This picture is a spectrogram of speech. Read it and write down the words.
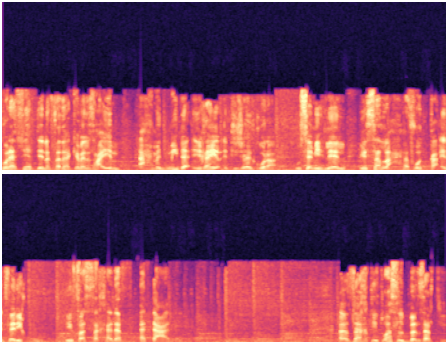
كرة ثابتة نفذها كمال زعيم أحمد ميدا يغير اتجاه الكرة. وسامي هلال يصلح هفوة قائد فريقه يفسخ هدف التعادل. الضغط يتواصل بنزرتي.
